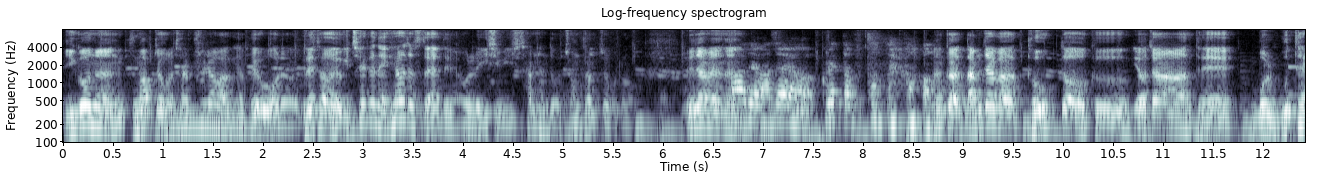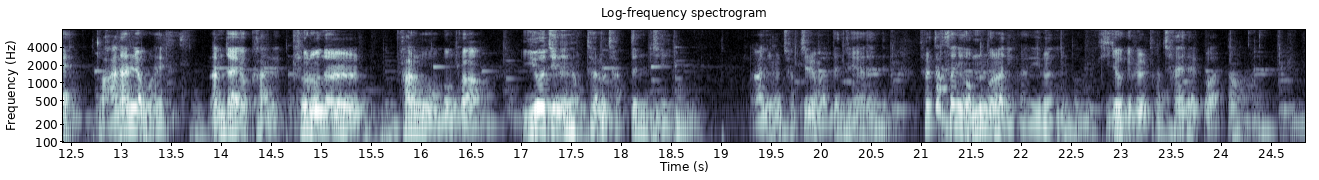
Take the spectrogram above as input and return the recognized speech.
이거는 궁합적으로 잘 풀려가기가 매우 어려워요. 그래서 여기 최근에 헤어졌어야 돼요. 원래 22, 23년도 정상적으로. 왜냐면은 아, 네 맞아요. 그랬다 붙었어요. 그러니까 남자가 더욱더 그 여자한테 뭘 못해 더 안 하려고 해 남자 역할을 결혼을 바로 뭔가 이어지는 형태로 잡든지 아니면 잡지를 말든지 해야 되는데 설득선이 없는 거라니까요 이런 행동이 기저귀를 더 차야 될 것 같다 음.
